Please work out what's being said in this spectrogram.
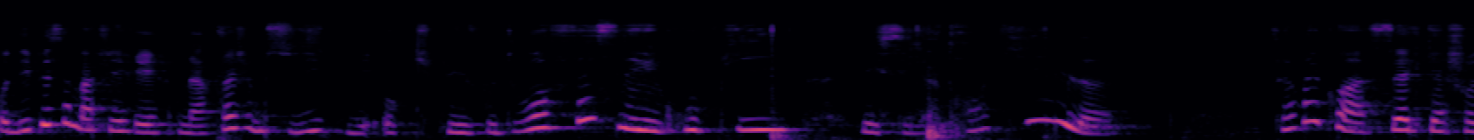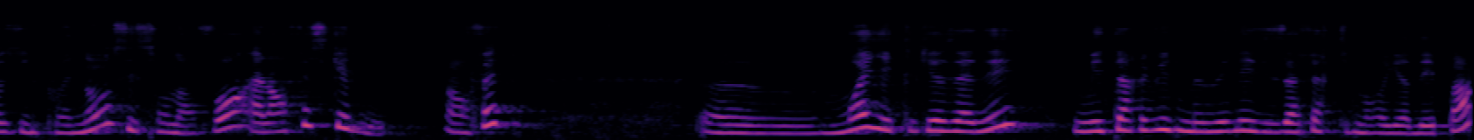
au début, ça m'a fait rire. Mais après, je me suis dit, mais occupez-vous de vos fesses, les groupies. Laissez-la tranquille. C'est vrai, quoi. Celle qui a choisi le prénom, c'est son enfant, elle en fait ce qu'elle veut. En fait, euh, moi, il y a quelques années, il m'est arrivé de me mêler des affaires qui ne me regardaient pas.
